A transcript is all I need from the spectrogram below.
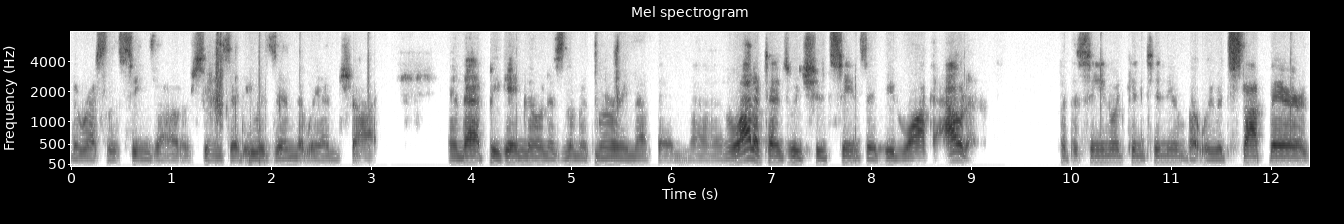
the rest of the scenes out or scenes that he was in that we hadn't shot. And that became known as the MacMurray method. Uh, a lot of times we'd shoot scenes that he'd walk out of but the scene would continue. But we would stop there.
